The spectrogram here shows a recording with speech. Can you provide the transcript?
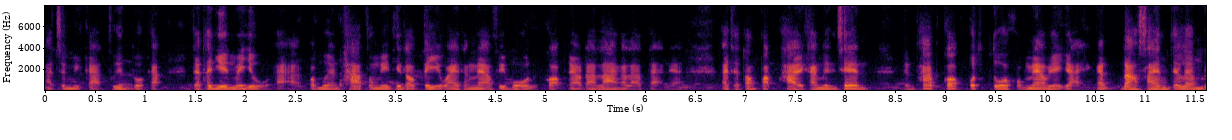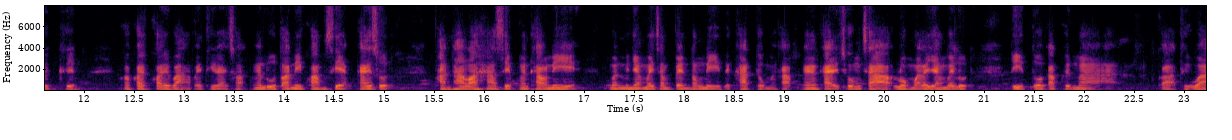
อาจจะมีการฟื้นตัวกลับ แต่ถ้ายืนไม่อยู่ประเมินภาพตรงนี้ที่เราตีไว้ทั้งแนวฟิโบหรือกรอบแนวด้านล่างก็แล้ว แต่เนี่ยอาจจะต้องปรับค่าอีกครั้งหนึ่งเช่น เป็นภาพกรอบกดตัวของแนวใหญ่ๆงั้นดาวไซด์มันจะเริ่มลึกขึ้นก็ค่อยๆวางไปทีละช็อตงั้นดูตอนนี้ความเสี่ยงใกล้สุด1,550งั้นแถวนี้มันมันยังไม่จำเป็นต้องหนีหรือคัดถูกไหมครับงั้นใครช่วงเช้าลงมาแล้วยังไม่หลุดตีดตัวกลับขึ้นมา ก็ถือว่า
